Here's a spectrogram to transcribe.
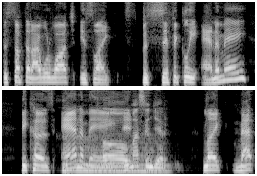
the stuff that I would watch is like specifically anime because anime, Oh, it- Mazinger. like Matt,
